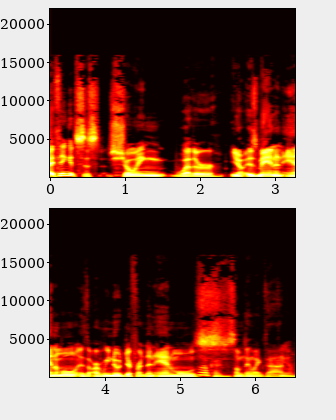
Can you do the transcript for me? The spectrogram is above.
I think it's just showing whether you know is man an animal? Is are we no different than animals? Something like that. Yeah.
